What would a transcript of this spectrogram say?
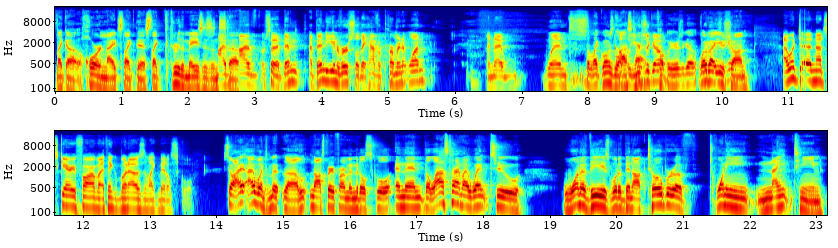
like a horror nights like this, like through the mazes and I've, stuff? I've I've said I've been I've been to Universal. They have a permanent one, and I went. but like when was the last years time? ago? A couple years ago. What about you, ago? Sean? I went to Knott's Scary Farm. I think when I was in like middle school. So I, I went to mi- uh, Knott's Berry Farm in middle school, and then the last time I went to one of these would have been October of 2019,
